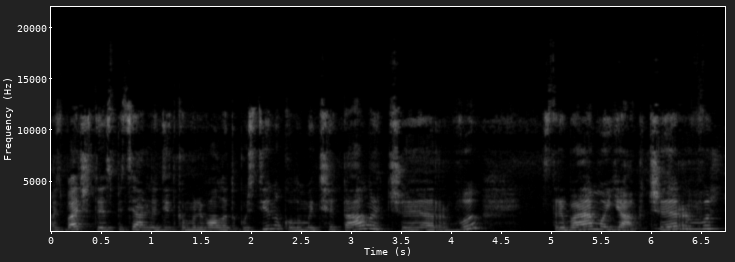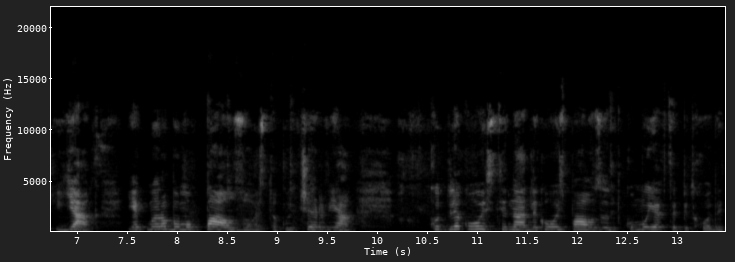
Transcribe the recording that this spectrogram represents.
Ось бачите, я спеціально дітка малювала таку стіну, коли ми читали черв. Стрибаємо як? Черв'як. Як ми робимо паузу, ось таку черв'як. Для когось стіна, для когось пауза, кому як це підходить.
